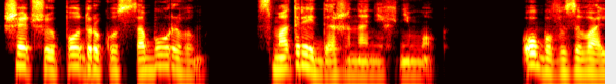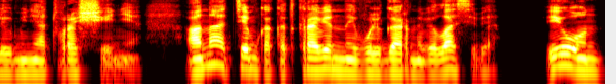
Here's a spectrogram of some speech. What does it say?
шедшую под руку с Сабуровым, смотреть даже на них не мог. Оба вызывали у меня отвращение. Она тем, как откровенно и вульгарно вела себя, и он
